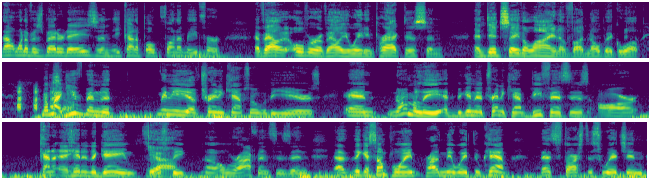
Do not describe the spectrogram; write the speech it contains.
not one of his better days, and he kind of poked fun at me for evalu- over evaluating practice and, and did say the line of uh, no big whoop. But Mike, you've been to many of training camps over the years, and normally at the beginning of training camp, defenses are kind of ahead of the game, so Yeah. to speak, uh, over offenses. And I think at some point, probably midway through camp, that starts to switch and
